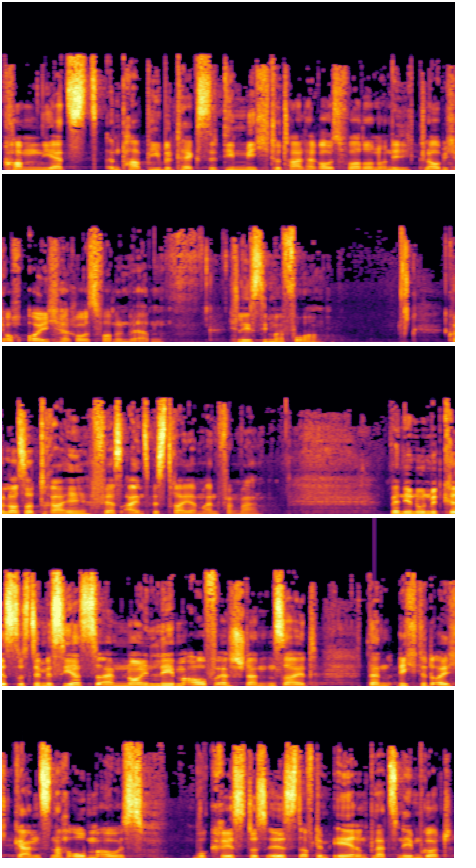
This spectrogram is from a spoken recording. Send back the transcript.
kommen jetzt ein paar Bibeltexte, die mich total herausfordern und die, glaube ich, auch euch herausfordern werden. Ich lese die mal vor. Kolosser 3, Vers 1 bis 3 am Anfang mal. Wenn ihr nun mit Christus, dem Messias, zu einem neuen Leben auferstanden seid, dann richtet euch ganz nach oben aus, wo Christus ist, auf dem Ehrenplatz neben Gott.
